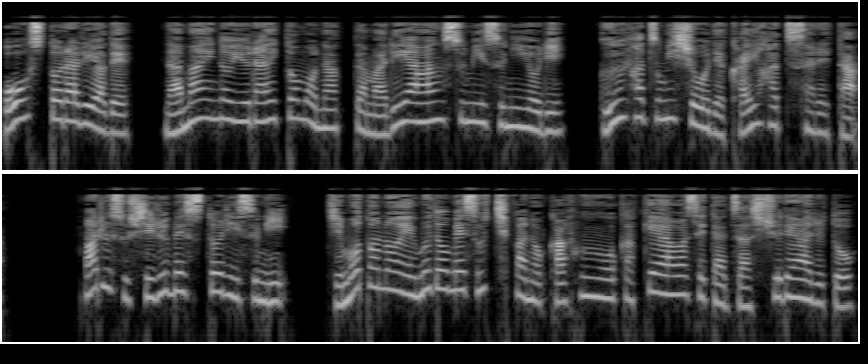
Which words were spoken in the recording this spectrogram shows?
オーストラリアで、名前の由来ともなったマリアン・スミスにより、偶発未生で開発された。マルス・シルベストリスに、地元のエムドメスチカの花粉を掛け合わせた雑種であると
